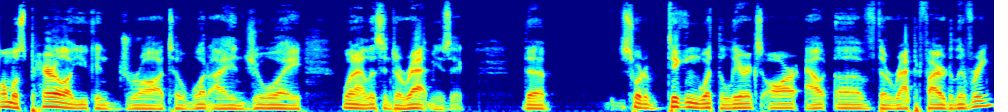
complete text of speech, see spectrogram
almost parallel you can draw to what I enjoy when I listen to rap music. The sort of digging what the lyrics are out of the rapid fire delivery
